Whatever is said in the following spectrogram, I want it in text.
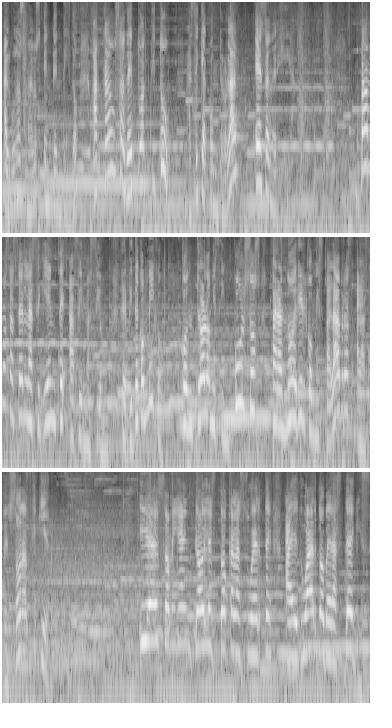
algunos malos entendidos a causa de tu actitud. Así que a controlar esa energía. Vamos a hacer la siguiente afirmación. Repite conmigo. Controlo mis impulsos para no herir con mis palabras a las personas que quiero. Y eso, mi gente, hoy les toca la suerte a Eduardo Verasteguis.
